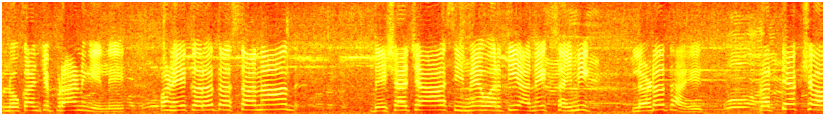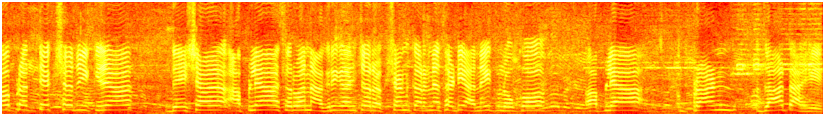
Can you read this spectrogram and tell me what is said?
लोकांचे प्राण गेले. पण हे करत असताना देशाच्या सीमेवरती अनेक सैनिक लढत आहेत. प्रत्यक्ष अप्रत्यक्षरित्या देशा आपल्या सर्व नागरिकांचं रक्षण करण्यासाठी अनेक लोक आपल्या प्राण जात आहे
